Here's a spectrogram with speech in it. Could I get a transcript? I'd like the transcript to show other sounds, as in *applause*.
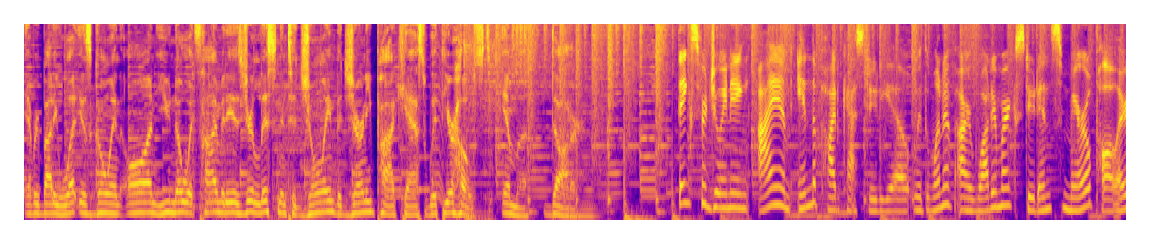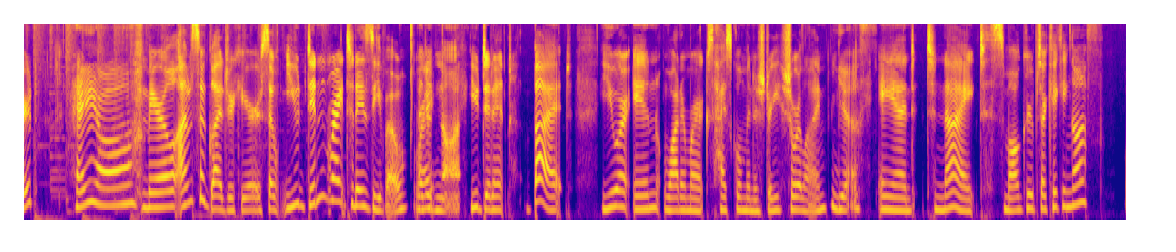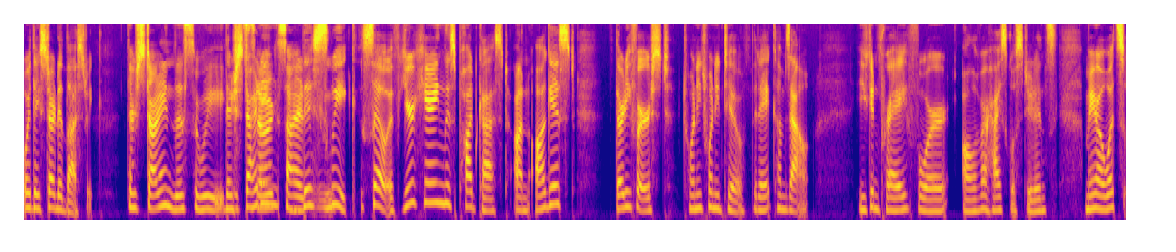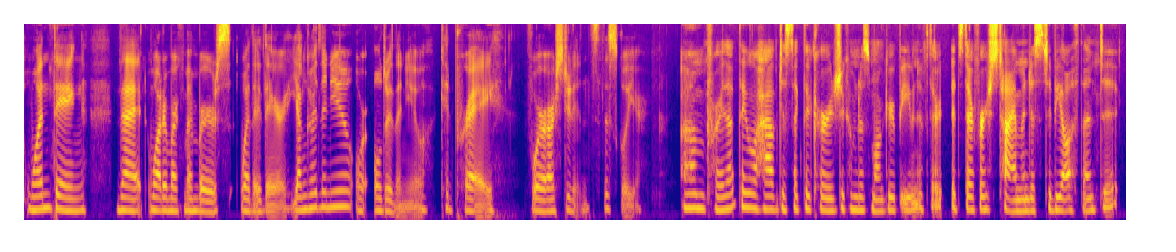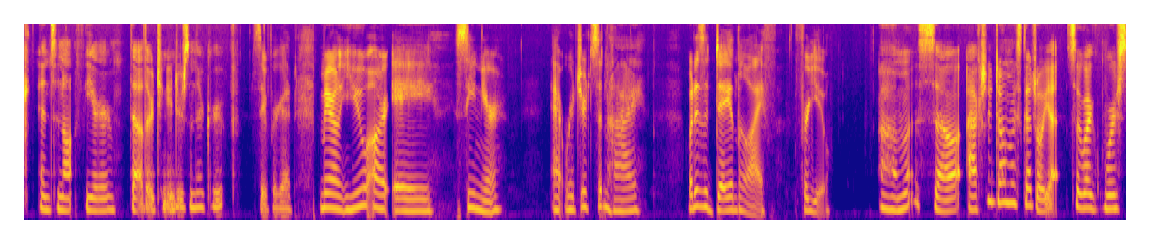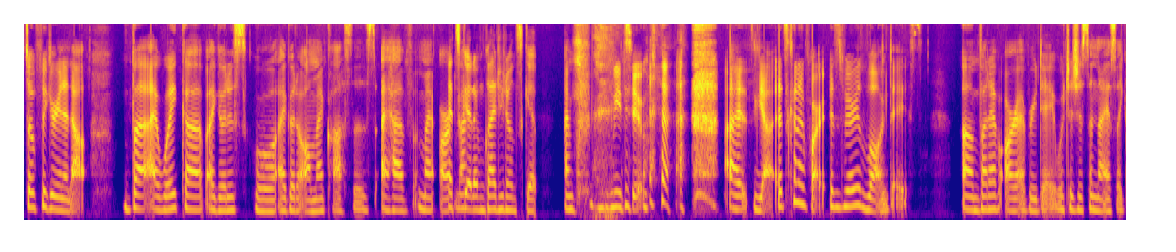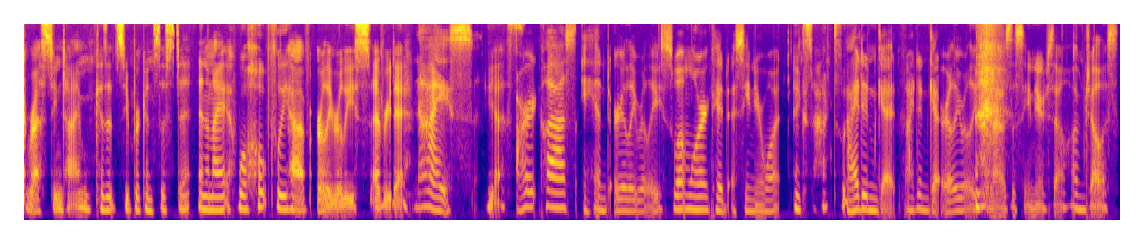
Everybody, what is going on? You know what time it is. You're listening to Join the Journey podcast with your host, Emma Daughter. Thanks for joining. I am in the podcast studio with one of our Watermark students, Merrill Pollard. Hey, y'all. Merrill, I'm so glad you're here. So, you didn't write today's Devo, right? I did not. You didn't, but you are in Watermark's high school ministry, Shoreline. Yes. And tonight, small groups are kicking off, or they started last week? They're starting this week. They're It's starting so this week. So, if you're hearing this podcast on August 31st, 2022, the day it comes out, you can pray for all of our high school students. Merrill, what's one thing that Watermark members, whether they're younger than you or older than you, could pray for our students this school year? Um, pray that they will have just like the courage to come to a small group, even if they're it's their first time, and just to be authentic and to not fear the other teenagers in their group. Super good. Merrill, you are a senior at Richardson High. What is a day in the life for you? Um, so I actually don't have my schedule yet. So like we're still figuring it out. But I wake up, I go to school, I go to all my classes. I have my art. That's ma- good. I'm glad you don't skip. I'm *laughs* me too. *laughs* I yeah, it's kind of hard. It's very long days. Um, but I have art every day, which is just a nice like resting time because it's super consistent. And then I will hopefully have early release every day. Nice. Yes, Art class and early release. What more could a senior want? exactly. I didn't get I didn't get early release when I was a senior, so I'm jealous.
